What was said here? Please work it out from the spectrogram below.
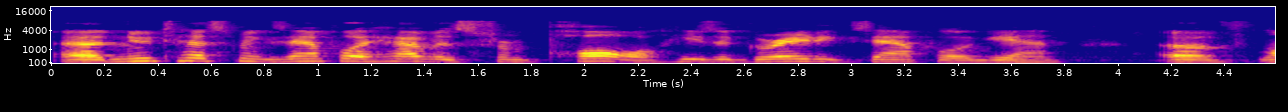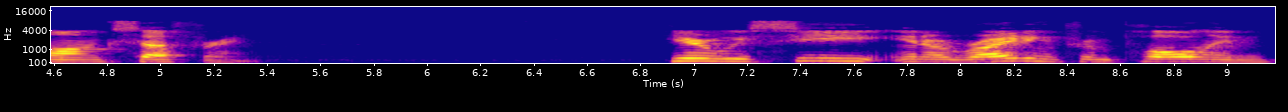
A New Testament example I have is from Paul. He's a great example again of long suffering. Here we see in a writing from Paul in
